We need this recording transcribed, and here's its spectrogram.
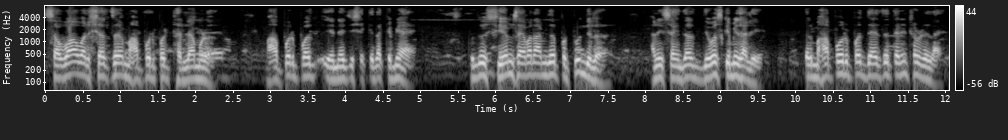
सव्वा वर्षाचं महापौरपद ठरल्यामुळं महापौरपद येण्याची शक्यता कमी आहे. परंतु सी एम साहेबांना आम्ही जर पटवून दिलं आणि जर दिवस कमी झाले तर महापौर पद द्यायचं त्यांनी ठरवलेलं आहे.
